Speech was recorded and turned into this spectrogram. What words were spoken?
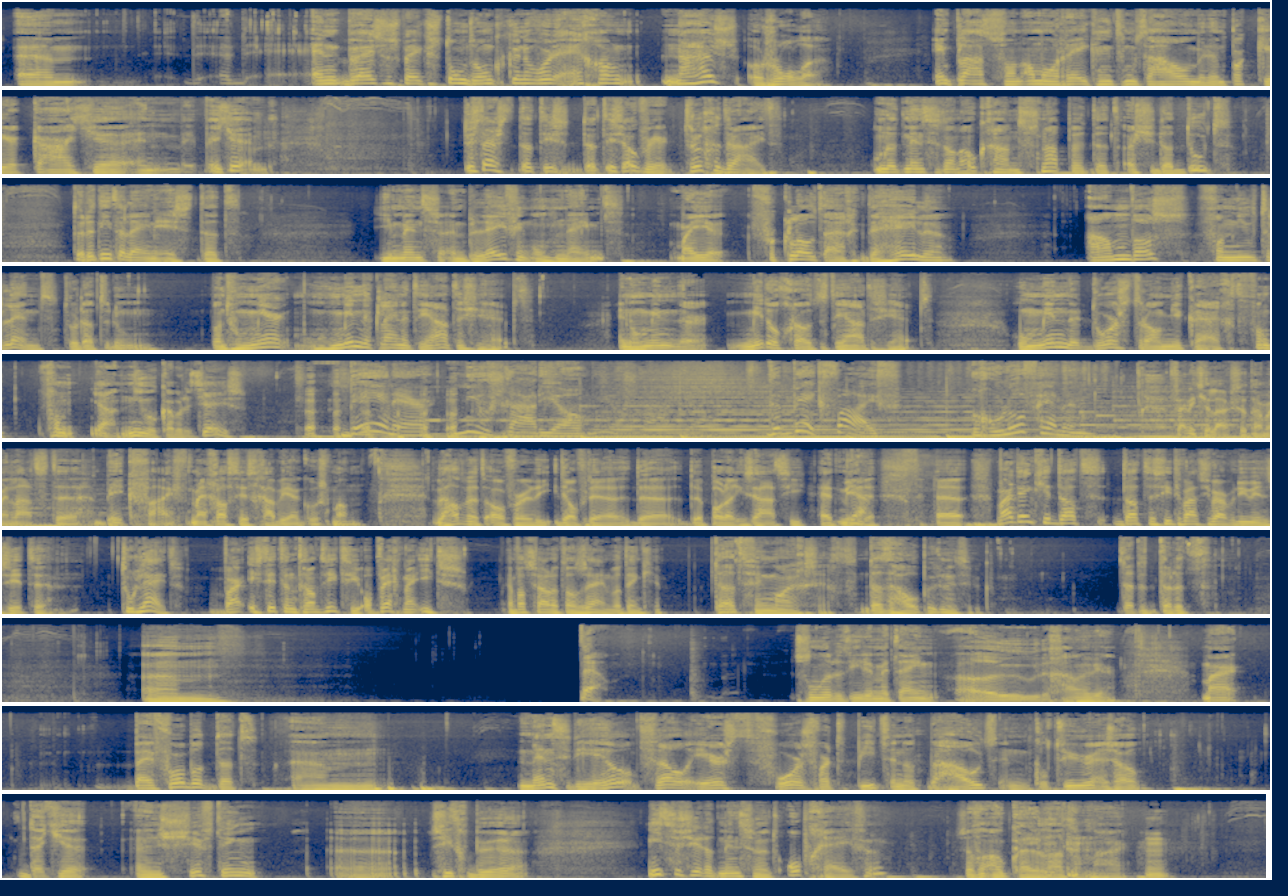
Ehm, en bij wijze van spreken stom dronken kunnen worden en gewoon naar huis rollen. In plaats van allemaal rekening te moeten houden met een parkeerkaartje. En weet je. Dus daar, dat, is, dat is ook weer teruggedraaid. Omdat mensen dan ook gaan snappen dat als je dat doet. dat het niet alleen is dat je mensen een beleving ontneemt. maar je verkloot eigenlijk de hele aanwas van nieuw talent door dat te doen. Want hoe, meer, hoe minder kleine theaters je hebt. en hoe minder middelgrote theaters je hebt. hoe minder doorstroom je krijgt van, van ja, nieuwe cabaretiers. BNR Nieuwsradio. The Big Five. Roelof Hemmen. Fijn dat je luistert naar mijn laatste Big Five. Mijn gast is Gabriel Guzman. We hadden het over, de, over de, de, de polarisatie, het midden. Eh, waar denk je dat, dat de situatie waar we nu in zitten toe leidt? Waar is dit een transitie? Op weg naar iets? En wat zou dat dan zijn? Wat denk je? Dat vind ik mooi gezegd. Dat hoop ik natuurlijk. Dat het. Dat het ehm, nou ja, zonder dat ieder meteen. Oh, daar gaan we weer. Maar bijvoorbeeld dat ehm, mensen die heel fel eerst voor Zwarte Piet en dat behoud en cultuur en zo. dat je een shifting eh, ziet gebeuren. Niet zozeer dat mensen het opgeven. Zo van, oké, laat het maar.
